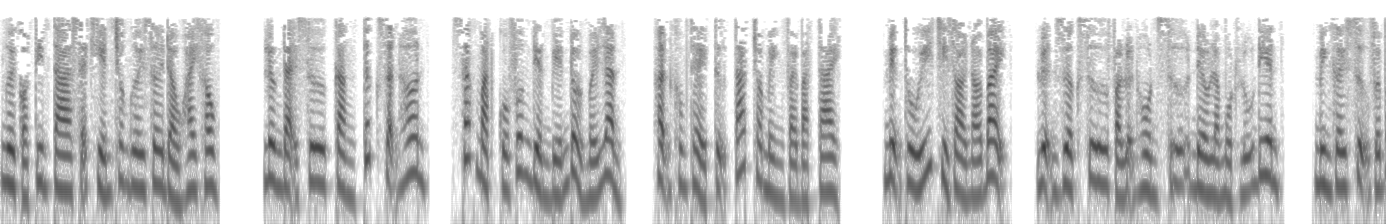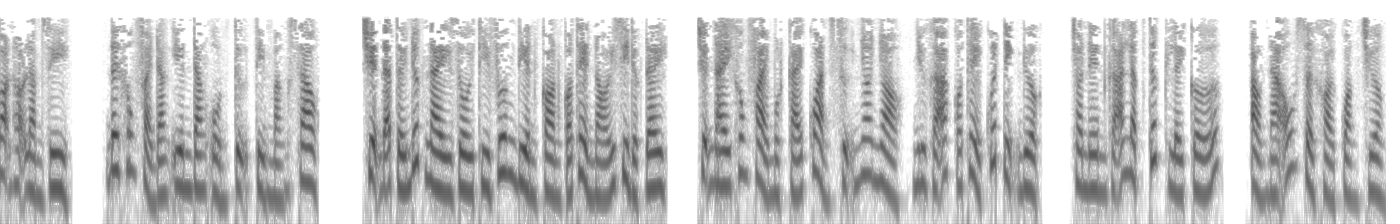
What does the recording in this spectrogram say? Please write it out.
Ngươi có tin ta sẽ khiến cho ngươi rơi đầu hay không? Lương đại sư càng tức giận hơn, sắc mặt của Vương Điền biến đổi mấy lần, hận không thể tự tát cho mình vài bạt tai. Miệng thúi chỉ giỏi nói bậy, luyện dược sư và luyện hồn sư đều là một lũ điên, mình gây sự với bọn họ làm gì? Đây không phải đang yên đang ổn tự tìm mắng sao? Chuyện đã tới nước này rồi thì Vương Điền còn có thể nói gì được đây? Chuyện này không phải một cái quản sự nho nhỏ như gã có thể quyết định được, cho nên gã lập tức lấy cớ, ảo não rời khỏi quảng trường.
